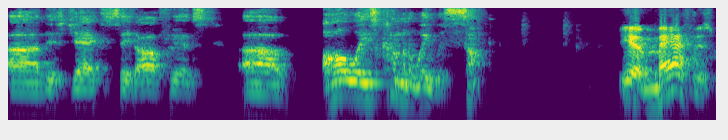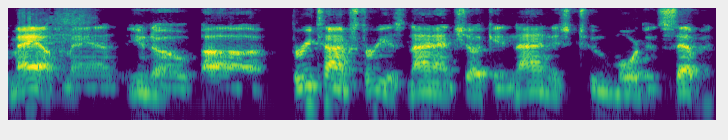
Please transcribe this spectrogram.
uh, this Jackson State offense. Uh, always coming away with something. Yeah, math is math, man. You know, uh, three times three is nine, Chuck, and nine is two more than seven.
